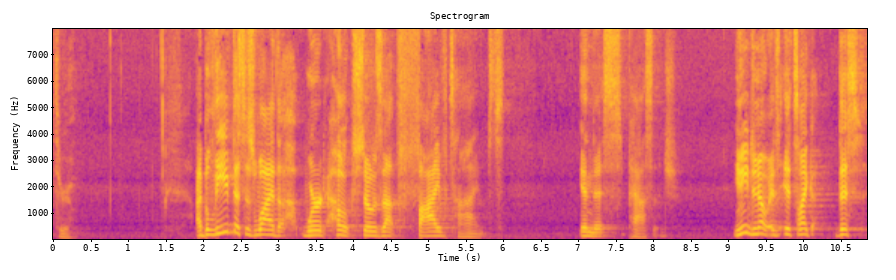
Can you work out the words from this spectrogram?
through. I believe this is why the word hope shows up five times in this passage. You need to know it's, like this,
